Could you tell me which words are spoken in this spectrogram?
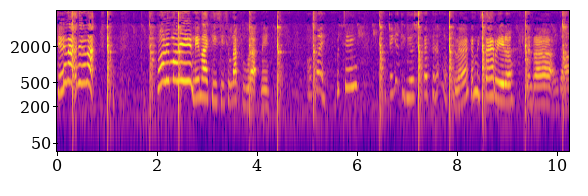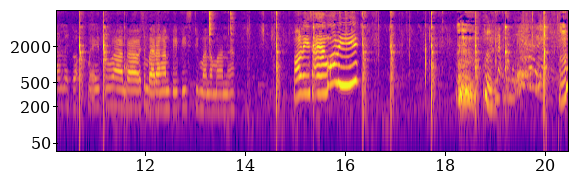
sini nak, sini nak. Moli, Moli, ini lagi si sunat dua nih, apa ya? kucing. Kucingnya di newspaper bareng. Lah kan steril, medok. itu ada sembarangan pipis di mana-mana. Moli, sayang Moli. Hmm?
